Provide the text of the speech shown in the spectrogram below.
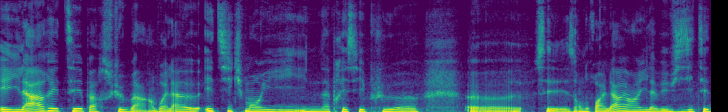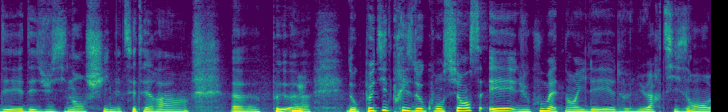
et il a arrêté parce que, ben voilà, euh, éthiquement, il, il n'appréciait plus euh, ces endroits-là. hein. Il avait visité des, des usines en Chine, etc. hein. Peu- donc petite prise de conscience et du coup maintenant il est devenu artisan.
